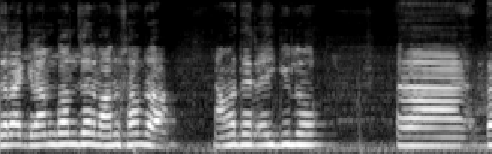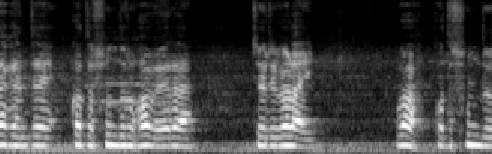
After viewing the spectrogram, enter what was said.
যারা গ্রামগঞ্জের মানুষ আমরা, আমাদের এইগুলো দেখেন যে কত সুন্দরভাবে এরা চড়ে বেড়ায়। বাহ, কত সুন্দর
